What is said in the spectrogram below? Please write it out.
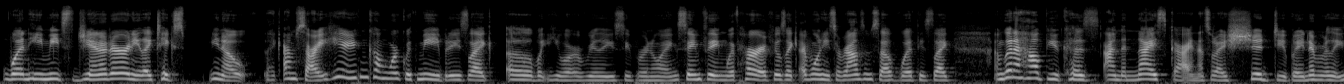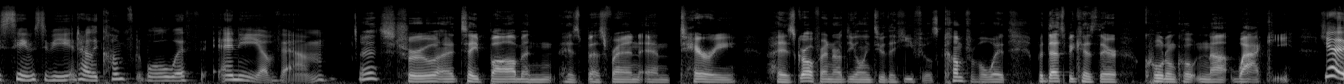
when he meets the janitor and he like takes you know, like, I'm sorry, here, you can come work with me. But he's like, oh, but you are really super annoying. Same thing with her. It feels like everyone he surrounds himself with is like, I'm going to help you because I'm the nice guy and that's what I should do. But he never really seems to be entirely comfortable with any of them. That's true. I'd say Bob and his best friend and Terry, his girlfriend, are the only two that he feels comfortable with. But that's because they're quote unquote not wacky. Yeah,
